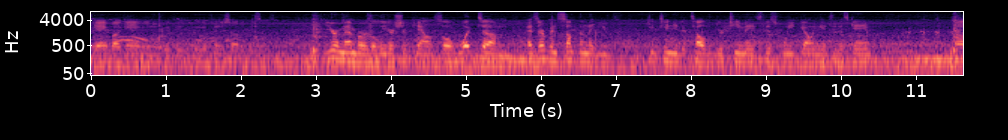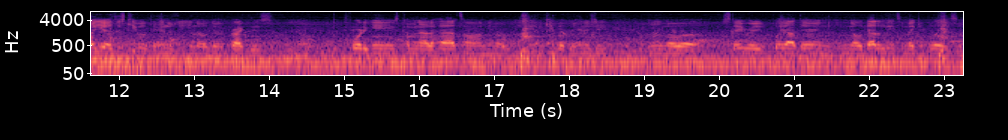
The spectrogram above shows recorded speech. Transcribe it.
game by game. You know, we could we could finish out a good season. You're a member of the leadership council. What um, has there been something that you've continued to tell your teammates this week going into this game? Uh, yeah, just keep up the energy. You know, during practice. Before the games, coming out of halftime. You know, we just need to keep up the energy. And, you know, uh, stay ready to play out there, and you know that'll lead to making plays. So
